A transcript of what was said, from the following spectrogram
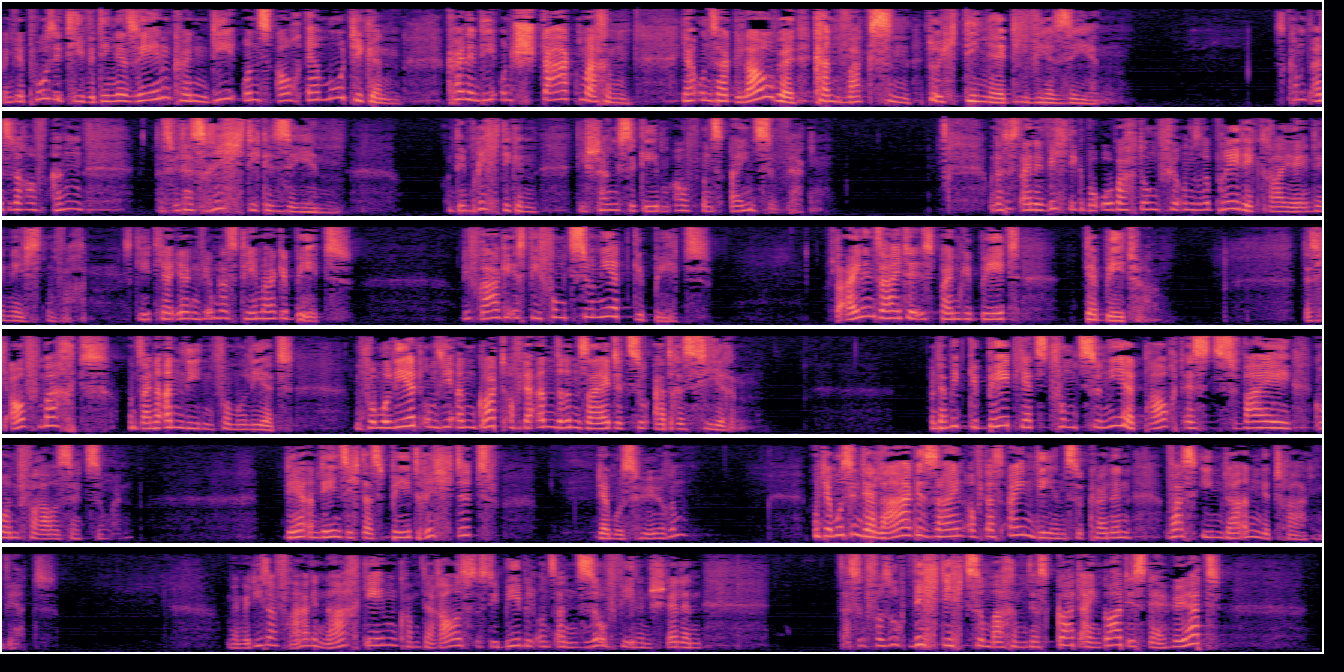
Wenn wir positive Dinge sehen, können die uns auch ermutigen, können die uns stark machen. Ja, unser Glaube kann wachsen durch Dinge, die wir sehen. Es kommt also darauf an, dass wir das Richtige sehen und dem Richtigen die Chance geben, auf uns einzuwirken. Und das ist eine wichtige Beobachtung für unsere Predigtreihe in den nächsten Wochen. Es geht ja irgendwie um das Thema Gebet. Die Frage ist, wie funktioniert Gebet? Auf der einen Seite ist beim Gebet der Beter, der sich aufmacht und seine Anliegen formuliert und formuliert, um sie an Gott auf der anderen Seite zu adressieren. Und damit Gebet jetzt funktioniert, braucht es zwei Grundvoraussetzungen. Der, an den sich das Bet richtet, der muss hören und der muss in der Lage sein, auf das eingehen zu können, was ihm da angetragen wird. Und wenn wir dieser Frage nachgehen, kommt heraus, dass die Bibel uns an so vielen Stellen das versucht wichtig zu machen, dass Gott ein Gott ist, der hört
